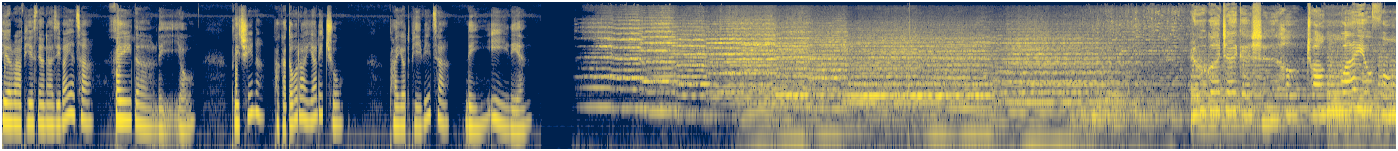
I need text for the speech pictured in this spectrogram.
Pierwa piesnia nazywa Fej de Lio. Pliczina, pakadora jaliczu. Pajot piwica, lin i lien. 这个时候，窗外有风。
